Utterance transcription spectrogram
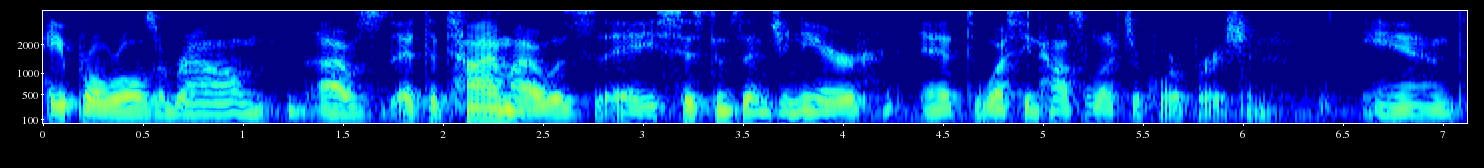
April rolls around. I was at the time I was a systems engineer at Westinghouse Electric Corporation, and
